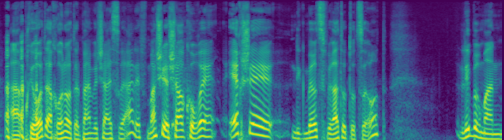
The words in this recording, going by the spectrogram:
הבחירות האחרונות, 2019 א', מה שישר קורה, איך שנגמרת ספירת התוצאות, ליברמן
